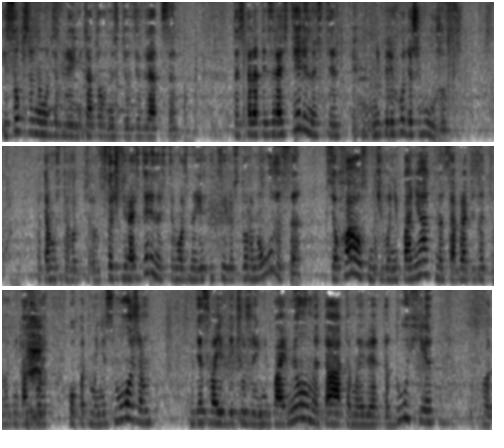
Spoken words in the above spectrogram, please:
и собственным удивлением, готовностью удивляться – то есть, когда ты из растерянности не переходишь в ужас. Потому что вот в точке растерянности можно идти или в сторону ужаса, все хаос, ничего не понятно, собрать из этого никакой опыт мы не сможем, где свои, где чужие не поймем, это атомы или это духи, вот,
